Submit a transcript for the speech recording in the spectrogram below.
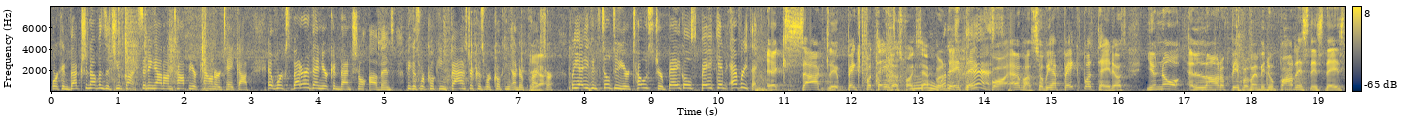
or convection ovens that you've got sitting out on top of your counter take up. It works better than your conventional ovens because we're cooking faster because we're cooking under pressure. But yeah, you can still do your toast, your bagels, bacon, everything. Exactly. Baked potatoes, for Ooh, example, what they take this? forever. So we have baked potatoes. You know, a lot of people, when we do parties these days,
